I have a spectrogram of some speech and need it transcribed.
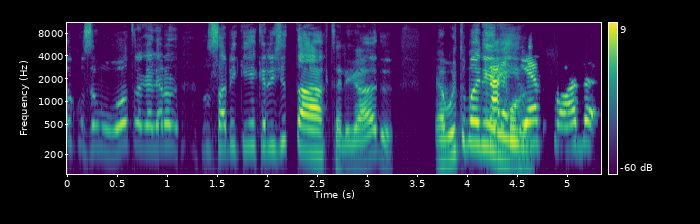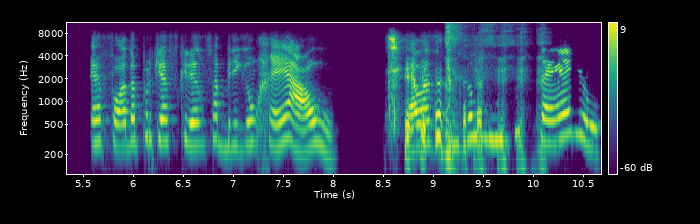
acusando o outro, a galera não sabe quem acreditar, tá ligado? É muito Cara, maneirinho. e é foda, é foda porque as crianças brigam real. Elas brigam muito sério.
